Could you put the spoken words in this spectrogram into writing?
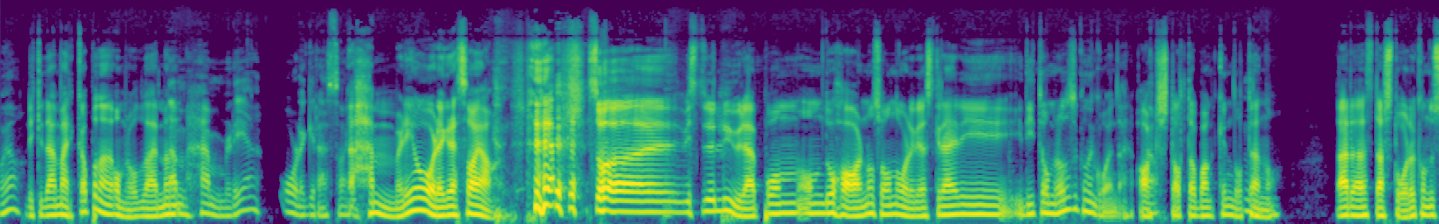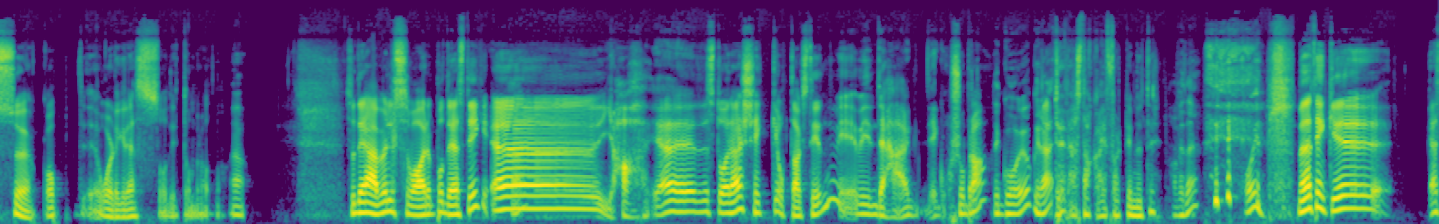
Oh, ja. Ikke det er merka på det området der, men De hemmelige ålegressene. Ja. er hemmelig ålegressa, ja. så øh, hvis du lurer på om, om du har noe sånn ålegressgreier i, i ditt område, så kan du gå inn der. Artsdatabanken.no. Der, der, der står det, kan du søke opp ålegress og ditt område. Ja. Så det er vel svaret på det, Stig. Eh, ja, jeg, det står her, sjekk opptakstiden. Vi, vi, det her det går så bra. Det går jo greit. Du, vi har snakka i 40 minutter. Har vi det? Oi. Men jeg tenker Jeg,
